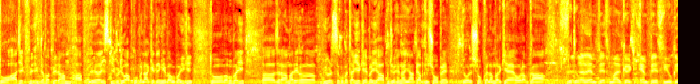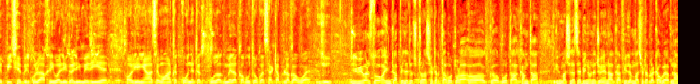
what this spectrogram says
تو آج ایک دفعہ پھر ہم آپ، اس کی ویڈیو آپ کو بنا کے دیں گے بابو بھائی کی۔ تو بابو بھائی ذرا ہمارے ویورز کو بتائیے کہ بھائی آپ جو ہے نا یہاں پہ آپ کی شاپ ہے اور شاپ کا نمبر کیا ہے اور آپ کہاں رہتے ہو؟ ایم کے پیچھے بالکل آخری والی گلی میری ہے اور یہ یہاں سے وہاں تک کونے تک پورا میرا کبوتروں کا سیٹ اپ لگا ہوا ہے۔ جی۔ جی ویورز تو ان کا پہلے جو تھوڑا سیٹ اپ تھا وہ تھوڑا وہ تھا کم تھا لیکن ماشاء اللہ سے ابھی انہوں نے جو ہے نا کافی لمبا سیٹ اپ رکھا ہوا ہے اپنا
